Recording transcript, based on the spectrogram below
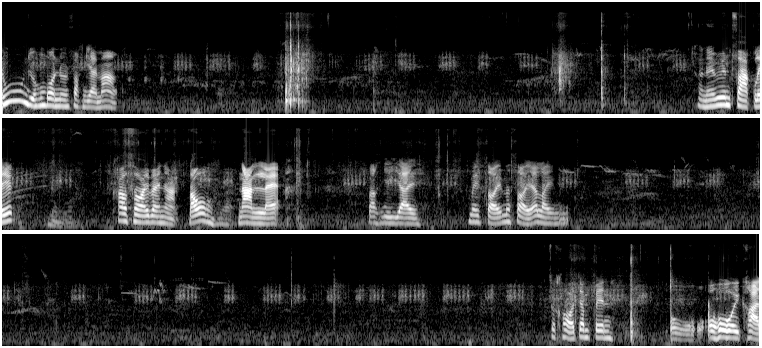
นู่นอยู่ข้างบนนู่นฝักใหญ่มาก อันนี้เป็นฝักเล็ก เข้าซอยไปน่ะต้องนั่นแหละฝักใหญ่ๆ ไม่สอยมาสอยอะไรมันจะขอจำเป็น โอ้โอ้ยขาด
